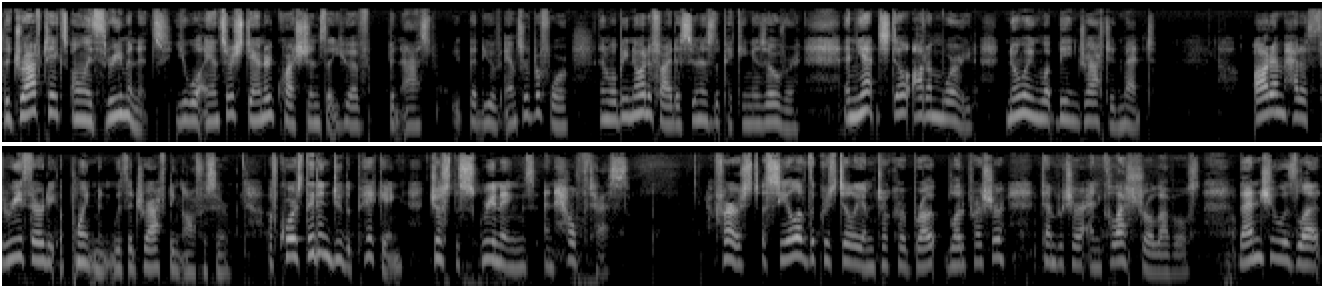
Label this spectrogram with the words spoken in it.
the draft takes only three minutes. You will answer standard questions that you have been asked that you have answered before, and will be notified as soon as the picking is over. And yet still Autumn worried, knowing what being drafted meant. Autumn had a 3:30 appointment with a drafting officer. Of course, they didn't do the picking, just the screenings and health tests. First, a seal of the crystalium took her blood pressure, temperature, and cholesterol levels. Then she was let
